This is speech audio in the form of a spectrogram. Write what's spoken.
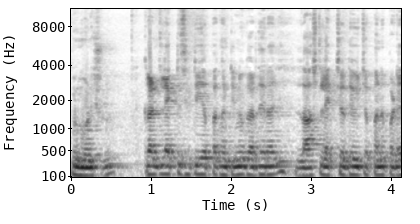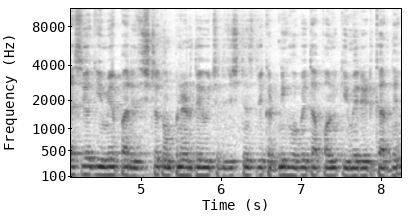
Good morning student current electricity ਆਪਾਂ ਕੰਟੀਨਿਊ ਕਰਦੇ ਰਾਜੇ। ਲਾਸਟ ਲੈਕਚਰ ਦੇ ਵਿੱਚ ਆਪਾਂ ਨੇ ਪੜਿਆ ਸੀ ਕਿਵੇਂ ਆਪਾਂ ਰੈਜ਼ਿਸਟਰ ਕੰਪੋਨੈਂਟ ਦੇ ਵਿੱਚ ਰੈਜ਼ਿਸਟੈਂਸ ਦੀ ਕੱਢਣੀ ਹੋਵੇ ਤਾਂ ਆਪਾਂ ਉਹਨੂੰ ਕਿਵੇਂ ਰੀਡ ਕਰਦੇ ਹਾਂ।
